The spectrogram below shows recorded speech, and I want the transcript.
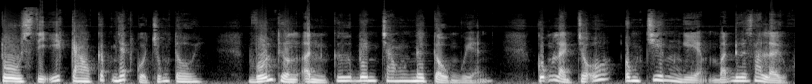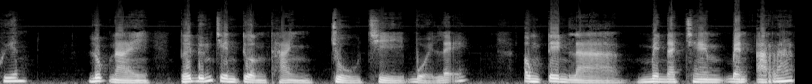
Tu sĩ cao cấp nhất của chúng tôi, vốn thường ẩn cư bên trong nơi cầu nguyện, cũng là chỗ ông chiêm nghiệm và đưa ra lời khuyên. Lúc này, tới đứng trên tường thành chủ trì buổi lễ. Ông tên là Menachem Ben Arad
